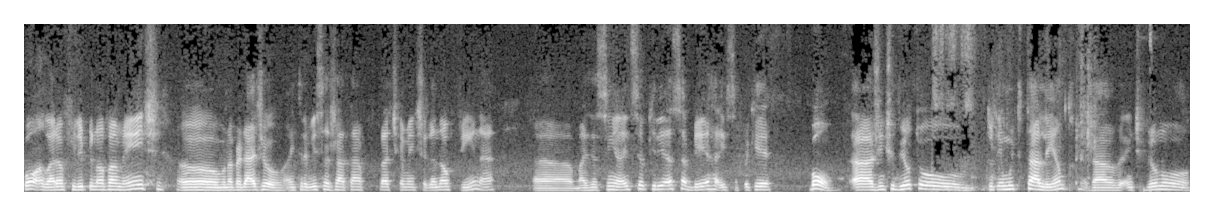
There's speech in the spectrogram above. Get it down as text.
Bom, agora é o Felipe novamente. Uh, na verdade, a entrevista já está praticamente chegando ao fim, né? Uh, mas assim, antes eu queria saber, Raíssa, porque, bom, a gente viu tu, tu tem muito talento, já a gente viu no,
